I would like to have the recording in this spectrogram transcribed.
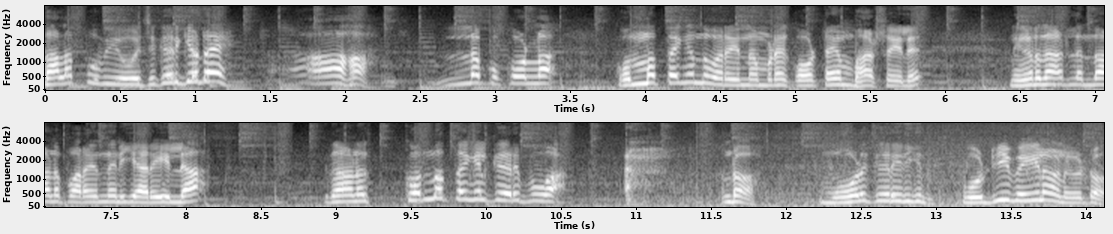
തളപ്പ് ഉപയോഗിച്ച് കയറിക്കോട്ടെ ആഹാ നല്ല പൊക്കമുള്ള കൊന്നത്തെങ്ങെന്ന് പറയും നമ്മുടെ കോട്ടയം ഭാഷയിൽ നിങ്ങളുടെ നാട്ടിൽ എന്താണ് പറയുന്നത് എനിക്കറിയില്ല. ഇതാണ് കൊന്നത്തെങ്ങിൽ കയറി പോവാ ഉണ്ടോ മോൾ കയറിയിരിക്കുന്നു പൊടി വെയിലാണ് കേട്ടോ.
